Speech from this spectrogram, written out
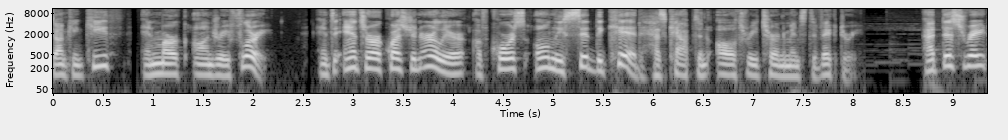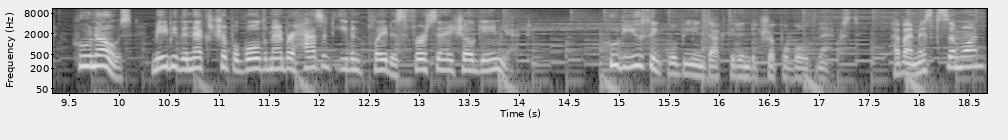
Duncan Keith, and Marc Andre Fleury. And to answer our question earlier, of course, only Sid the Kid has captained all three tournaments to victory. At this rate, who knows? Maybe the next Triple Gold member hasn't even played his first NHL game yet. Who do you think will be inducted into Triple Gold next? Have I missed someone?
